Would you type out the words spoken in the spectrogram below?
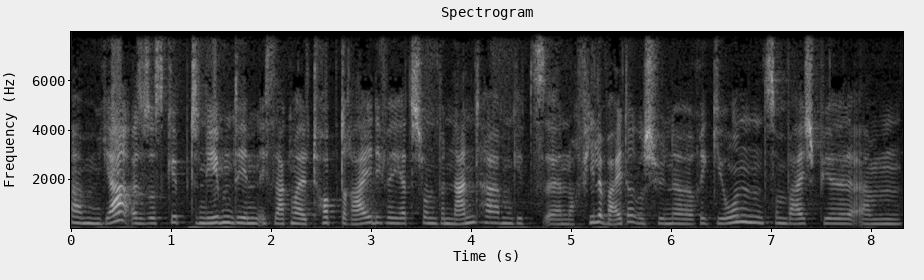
Ähm, ja, also es gibt neben den, ich sag mal, Top 3, die wir jetzt schon benannt haben, gibt es äh, noch viele weitere schöne Regionen. Zum Beispiel ähm,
